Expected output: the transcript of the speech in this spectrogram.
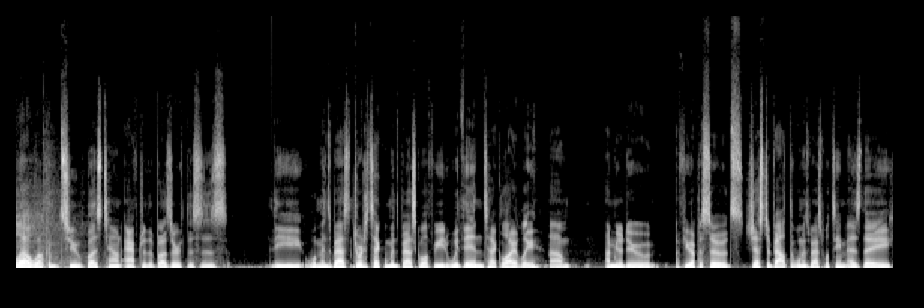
Hello, welcome to Buzztown After the Buzzer. This is the women's bas- Georgia Tech women's basketball feed within Tech Lively. Um, I'm going to do a few episodes just about the women's basketball team as they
